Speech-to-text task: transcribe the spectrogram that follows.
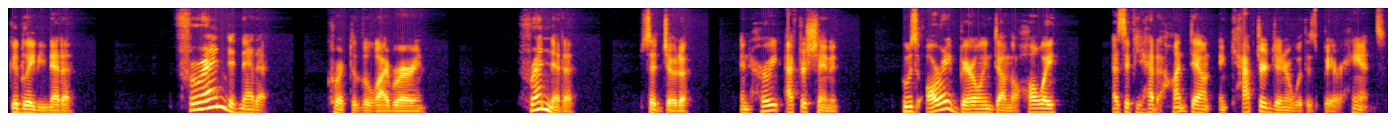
good Lady Netta. Friend Netta, corrected the librarian. Friend Netta, said Joda, and hurried after Shannon, who was already barreling down the hallway as if he had to hunt down and capture dinner with his bare hands.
